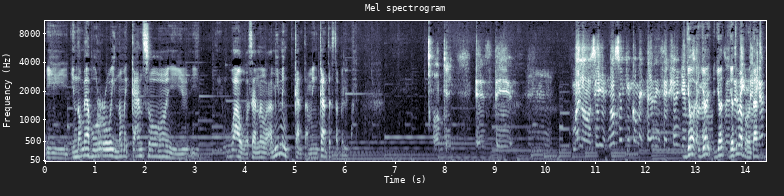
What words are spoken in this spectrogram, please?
Y, y no me aburro y no me canso y, y wow, o sea, no, a mí me encanta, me encanta esta película. Ok, este... Bueno, sí, no sé qué comentar de Inception. ya Yo, yo, yo, yo te iba a preguntar,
